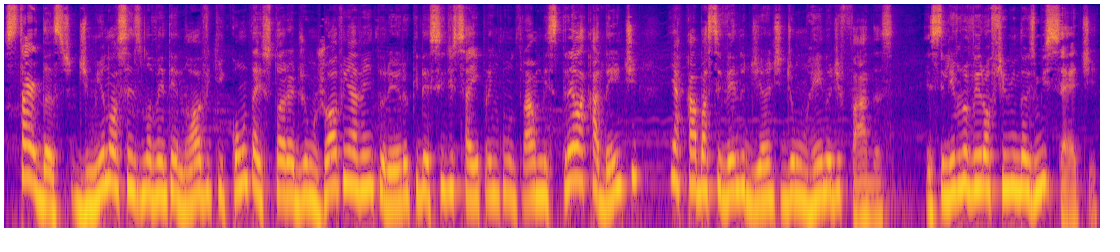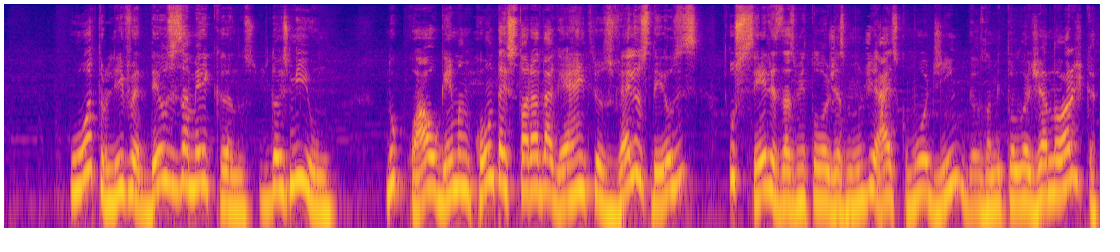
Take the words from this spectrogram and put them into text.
Stardust, de 1999, que conta a história de um jovem aventureiro que decide sair para encontrar uma estrela cadente e acaba se vendo diante de um reino de fadas. Esse livro virou filme em 2007. O outro livro é Deuses Americanos, de 2001, no qual Gaiman conta a história da guerra entre os velhos deuses, os seres das mitologias mundiais, como Odin, deus da mitologia nórdica,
